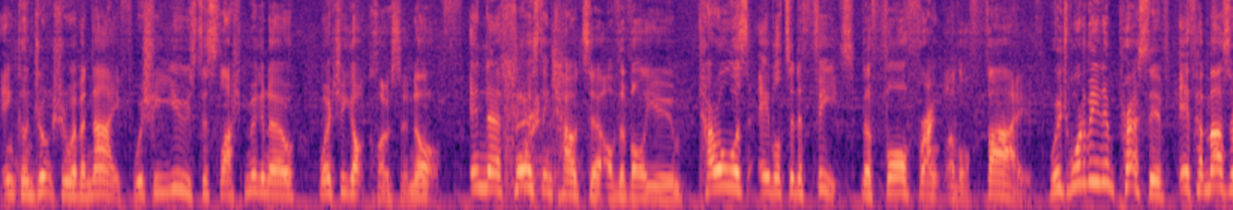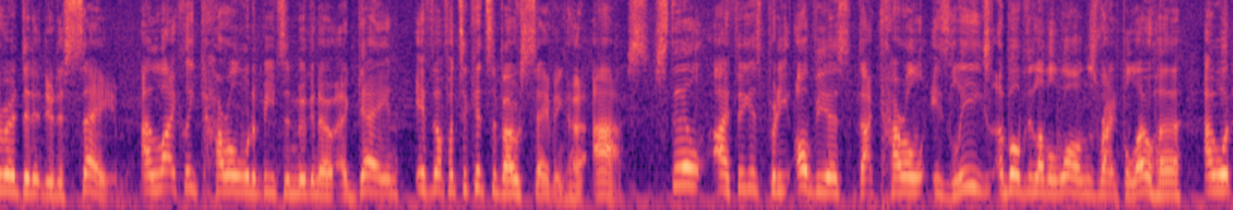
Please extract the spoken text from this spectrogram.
in conjunction with a knife, which she used to slash Mugino when she got close enough. In their first encounter of the volume, Carol was able to defeat the 4th rank level 5, which would have been impressive if Hamazura didn't do the same, and likely Carol would have beaten Mugino again if not for Takitsubo saving her ass. Still, I think it's pretty obvious that Carol is leagues above the level 1s ranked below her and would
